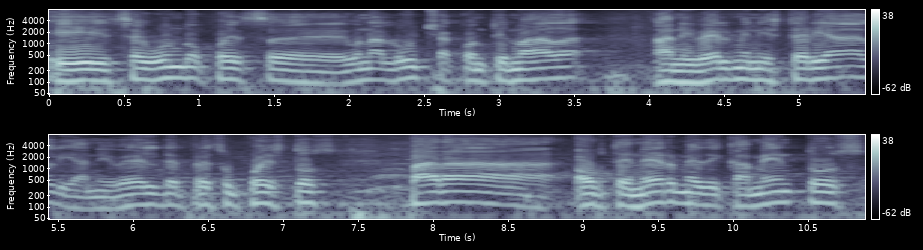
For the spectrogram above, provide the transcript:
y segundo pues eh, una lucha continuada a nivel ministerial y a nivel de presupuestos para obtener medicamentos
